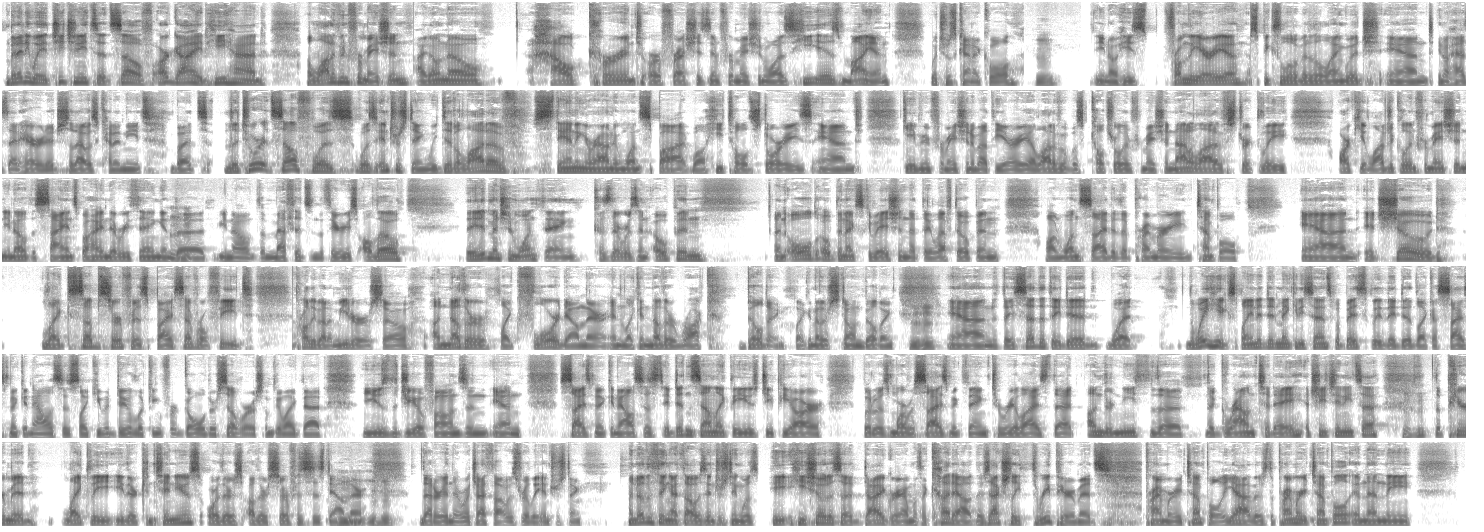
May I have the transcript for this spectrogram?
But anyway, Chichen Itza itself, our guide, he had a lot of information. I don't know how current or fresh his information was. He is Mayan, which was kind of cool. Hmm. You know, he's from the area, speaks a little bit of the language, and you know has that heritage. So that was kind of neat. But the tour itself was was interesting. We did a lot of standing around in one spot while he told stories and gave information about the area. A lot of it was cultural information, not a lot of strictly archaeological information. You know, the science behind everything and mm-hmm. the you know the methods and the theories. Although they did mention one thing because there was an open an old open excavation that they left open on one side of the primary temple and it showed like subsurface by several feet probably about a meter or so another like floor down there and like another rock building like another stone building mm-hmm. and they said that they did what the way he explained it didn't make any sense, but basically they did like a seismic analysis, like you would do looking for gold or silver or something like that. You use the geophones and, and seismic analysis. It didn't sound like they used GPR, but it was more of a seismic thing to realize that underneath the, the ground today at Chichen Itza, mm-hmm. the pyramid likely either continues or there's other surfaces down there mm-hmm. that are in there, which I thought was really interesting. Another thing I thought was interesting was he he showed us a diagram with a cutout. There's actually three pyramids, primary temple. Yeah, there's the primary temple and then the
